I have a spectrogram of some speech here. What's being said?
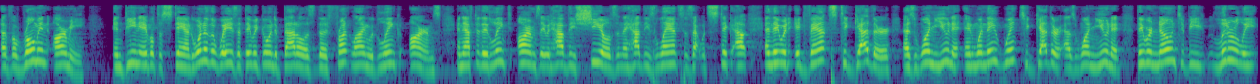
of a Roman army and being able to stand. One of the ways that they would go into battle is the front line would link arms. And after they linked arms, they would have these shields and they had these lances that would stick out. And they would advance together as one unit. And when they went together as one unit, they were known to be literally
